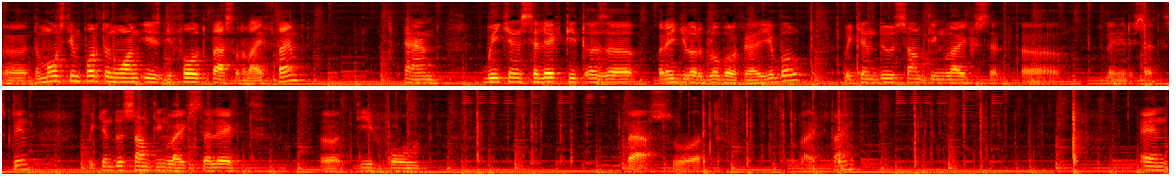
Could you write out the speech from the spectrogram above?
Uh, the most important one is default password lifetime and we can select it as a regular global variable. We can do something like, uh, let me reset the screen. We can do something like select uh, default password lifetime and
